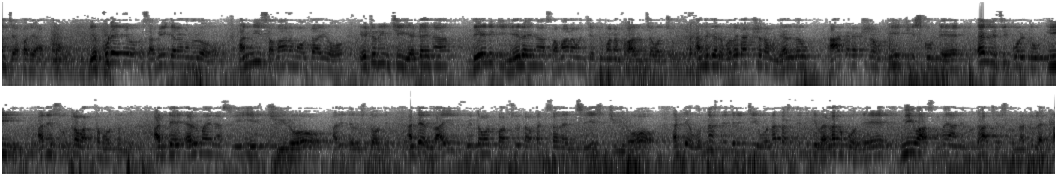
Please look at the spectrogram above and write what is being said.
అని చెప్పని అర్థం ఎప్పుడైతే ఒక సమీకరణంలో అన్ని సమానం అవుతాయో ఎటు నుంచి ఎటైనా దేనికి ఏదైనా సమానం అని చెప్పి మనం భావించవచ్చు అందుకని మొదటక్షరం ఎల్ ఆఖరక్షరం టీ తీసుకుంటే L is equal to E అనే సూత్రం అర్థమవుతుంది అంటే L minus E is zero అని తెలుస్తోంది అంటే life without pursuit of excellence is zero అంటే ఉన్న స్థితి నుంచి ఉన్నత స్థితికి వెళ్ళకపోతే నీవు ఆ సమయాన్ని వృధా చేసుకున్నట్టు లెక్క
